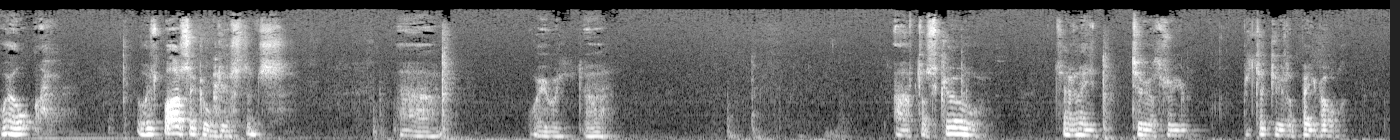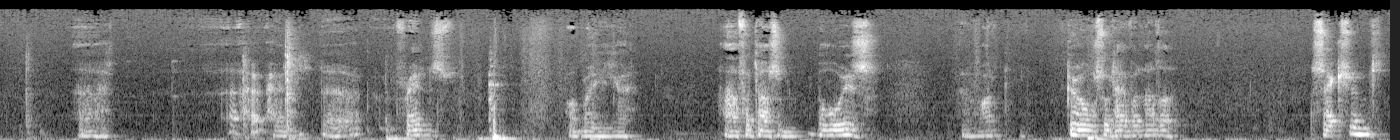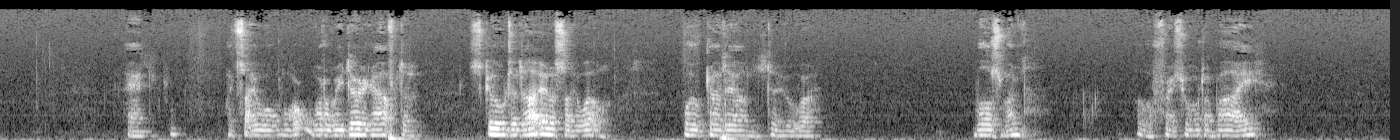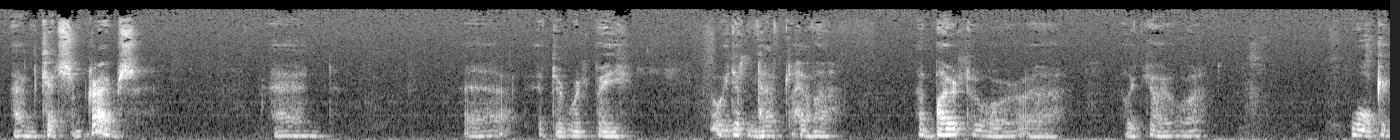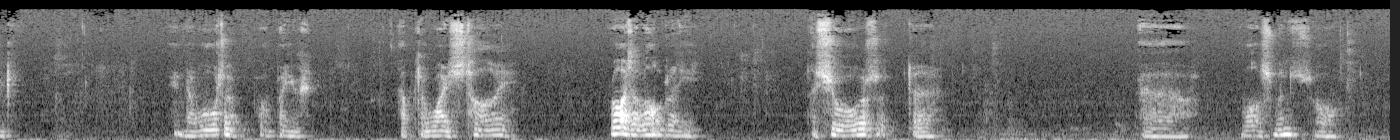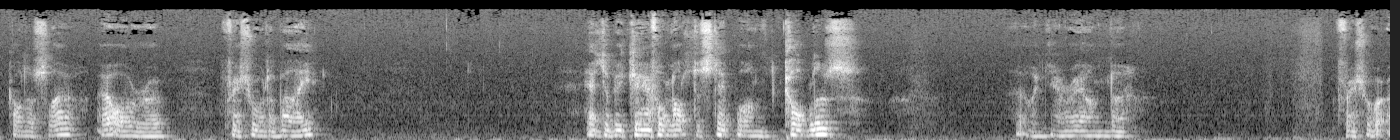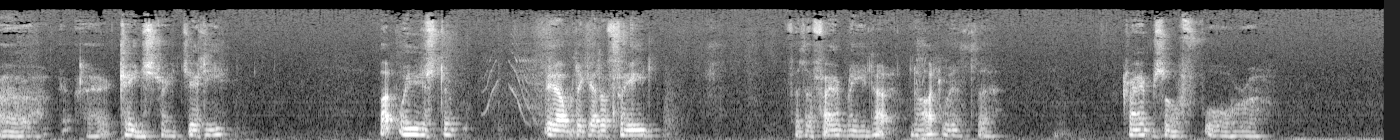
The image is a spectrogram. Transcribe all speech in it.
Well, it was bicycle distance. Uh, we would, uh, after school, generally two or three particular people uh, had uh, friends, probably uh, half a dozen boys, and one girls would have another section, and we'd say, well, what, what are we doing after school today? I say, well, we'll go down to uh, Mosman or Freshwater Bay and catch some crabs. And uh, it would be, we didn't have to have a, a boat or uh, we'd go uh, walking in the water, probably up to waist high, right along the, the shores at uh, uh, Mosman's or Cottesloe or uh, Freshwater Bay. Had to be careful not to step on cobblers uh, when you're around uh, Freshwater, uh, uh, Keane Street jetty. But we used to be able to get a feed for the family ni- night with uh, crabs or, or uh,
